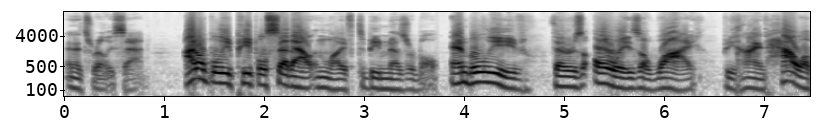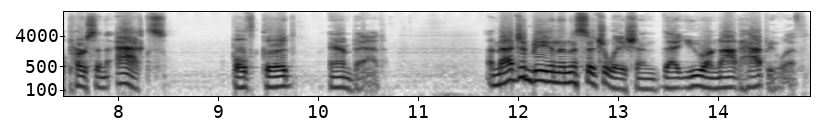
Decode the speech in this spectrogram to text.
and it's really sad. I don't believe people set out in life to be miserable and believe there is always a why behind how a person acts, both good and bad. Imagine being in a situation that you are not happy with.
